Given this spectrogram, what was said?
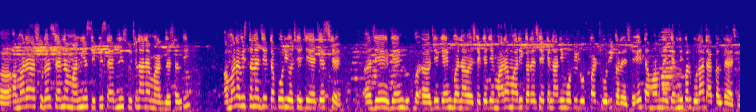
અમારા સુરત શહેરના માનનીય સીપી સાહેબની સૂચના અને માર્ગદર્શનથી અમારા વિસ્તારના જે ટપોરીઓ છે, જે એચએસ છે જે ગેંગ જે ગેંગ બનાવે છે કે જે મારામારી કરે છે કે નાની મોટી લૂંટફાટ ચોરી કરે છે, એ તમામને જેમની પર ગુના દાખલ થયા છે,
